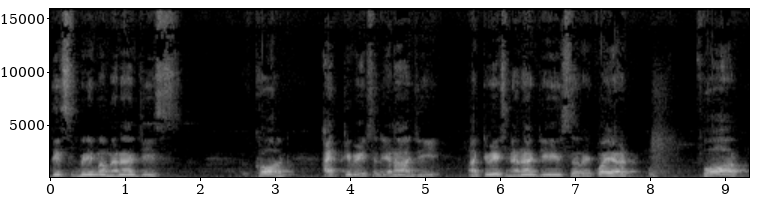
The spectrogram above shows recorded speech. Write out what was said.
This minimum energy is called activation energy. Activation energy is required for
